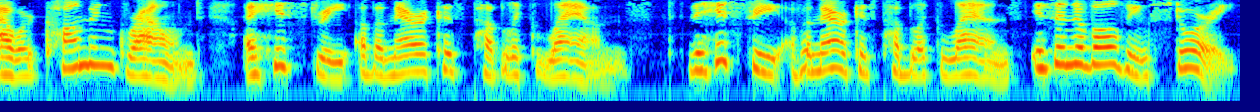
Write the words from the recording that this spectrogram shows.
Our Common Ground, A History of America's Public Lands. The history of America's public lands is an evolving story.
